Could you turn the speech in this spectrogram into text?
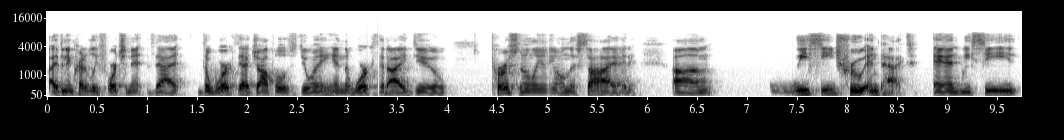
I've been incredibly fortunate that the work that Jopwell is doing and the work that I do personally on the side um, we see true impact and we see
